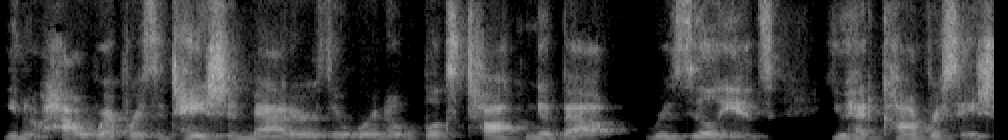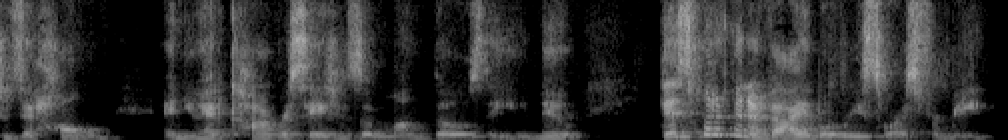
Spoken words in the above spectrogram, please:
you know how representation matters. There were no books talking about resilience. You had conversations at home and you had conversations among those that you knew. This would have been a valuable resource for me.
